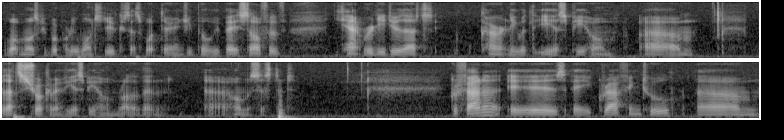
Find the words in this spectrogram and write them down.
what most people probably want to do because that's what their energy bill will be based off of, you can't really do that currently with the ESP Home. Um, but that's a shortcoming of ESP Home rather than uh, Home Assistant. Grafana is a graphing tool. Um,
